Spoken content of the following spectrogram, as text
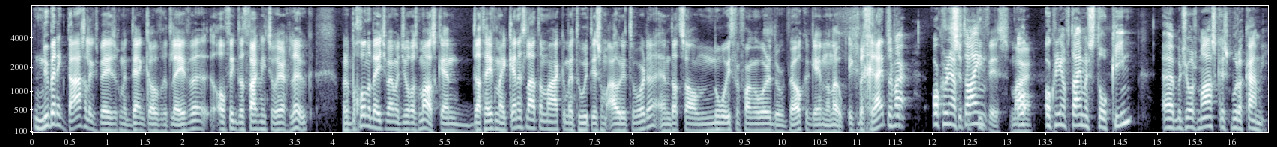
nu ben ik dagelijks bezig met denken over het leven. Al vind ik dat vaak niet zo erg leuk. Maar het begon een beetje bij Majora's Mask. En dat heeft mij kennis laten maken met hoe het is om ouder te worden. En dat zal nooit vervangen worden door welke game dan ook. Ik begrijp dat maar, Ocarina of Time is. Maar Ocarina of Time is Tolkien. Uh, Majora's Mask is Murakami.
